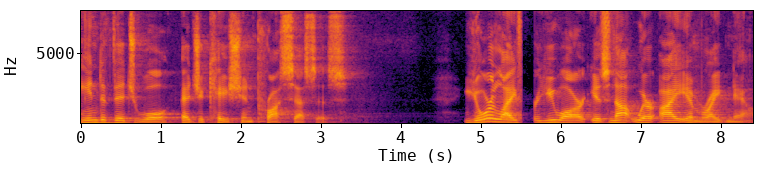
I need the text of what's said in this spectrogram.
individual education processes. Your life where you are is not where I am right now.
